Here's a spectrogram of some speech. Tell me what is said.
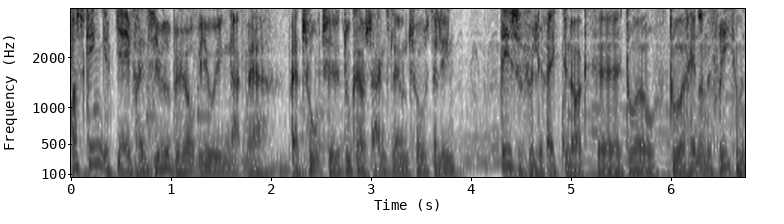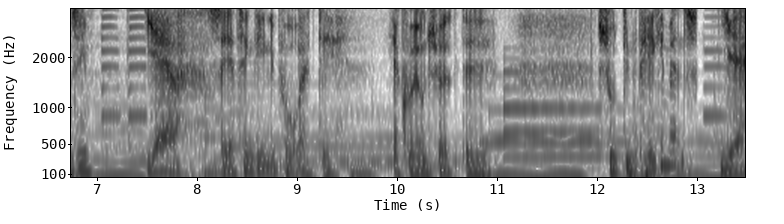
og skinke. Ja, i princippet behøver vi jo ikke engang være, være to til det. Du kan jo sagtens lave en toast alene. Det er selvfølgelig rigtigt nok. Øh, Du har jo du har hænderne fri, kan man sige. Ja, så jeg tænkte egentlig på, at det, jeg kunne eventuelt øh, sutte din pik imens. Ja,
